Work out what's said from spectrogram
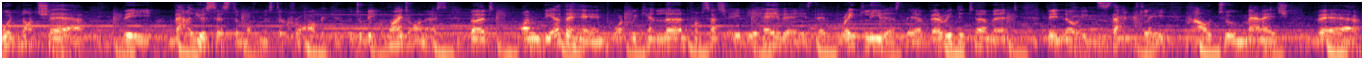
would not share the value system of Mr. Kroc, to be quite honest. But on the other hand, what we can learn from such a behavior is that great leaders, they are very determined, they know exactly how to manage their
